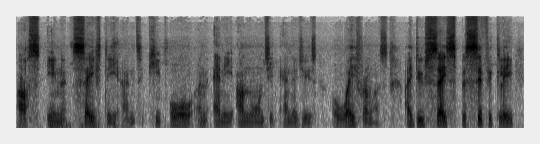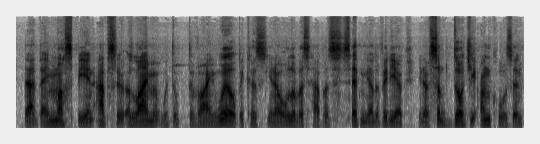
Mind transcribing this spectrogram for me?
us in safety and to keep all and any unwanted energies away from us. I do say specifically that they must be in absolute alignment with the divine will because, you know, all of us have, as said in the other video, you know, some dodgy uncles and,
